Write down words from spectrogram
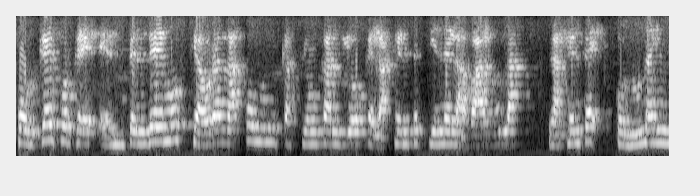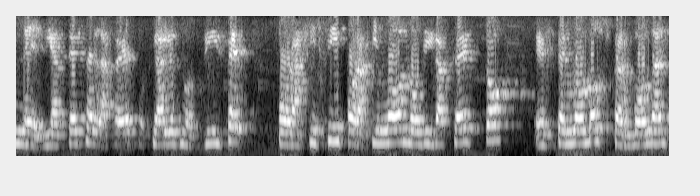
¿Por qué? Porque entendemos que ahora la comunicación cambió, que la gente tiene la válvula, la gente con una inmediatez en las redes sociales nos dice, por aquí sí, por aquí no, no digas esto, este no nos perdonan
